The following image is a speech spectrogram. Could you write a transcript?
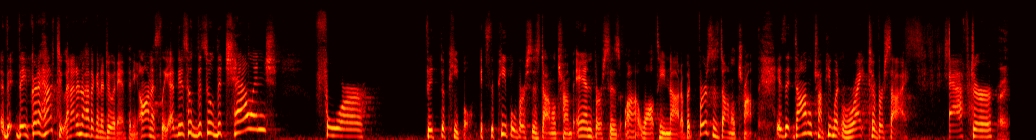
They're going to have to. And I don't know how they're going to do it, Anthony, honestly. Uh, so, so the challenge for the, the, people. It's the people versus Donald Trump and versus uh, Walty Nauta, but versus Donald Trump is that Donald Trump, he went right to Versailles after right.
